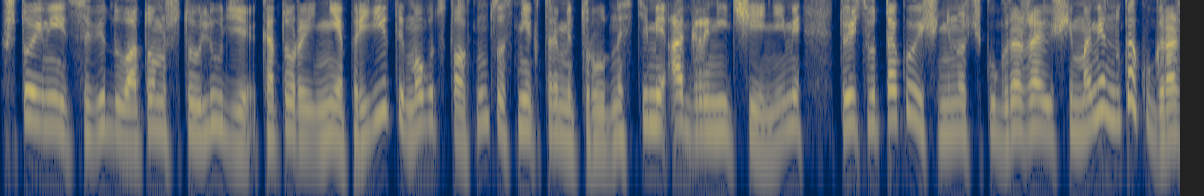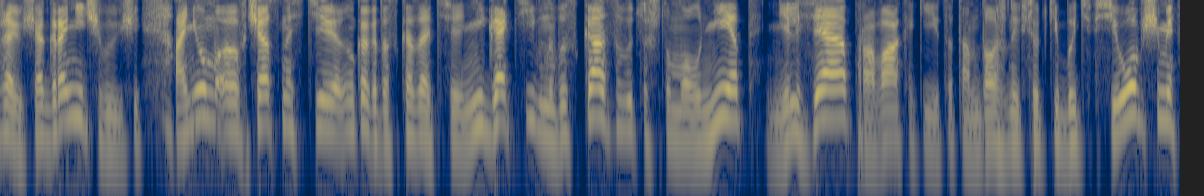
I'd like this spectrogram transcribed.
Что имеется в виду? О том, что люди, которые не привиты, могут столкнуться с некоторыми трудностями, ограничениями. То есть вот такой еще немножечко угрожающий момент, ну как угрожающий, ограничивающий. О нем, э, в частности, ну как это сказать, негативно высказываются, что, мол, нет, нельзя, права какие-то там должны все-таки быть всеобщими.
